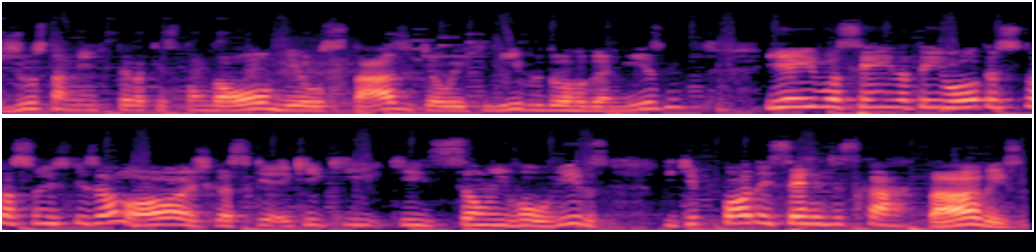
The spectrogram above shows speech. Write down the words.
justamente pela questão da homeostase, que é o equilíbrio do organismo. E aí você ainda tem outras situações fisiológicas que, que, que, que são envolvidas e que podem ser descartáveis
